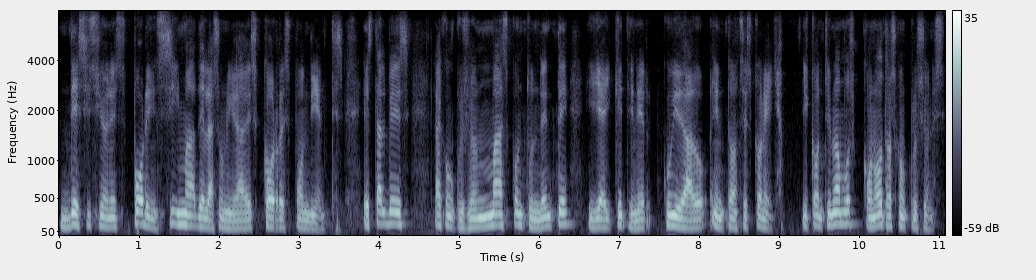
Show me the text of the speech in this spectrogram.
decisiones por encima de las unidades correspondientes. Es tal vez la conclusión más contundente y hay que tener cuidado entonces con ella. Y continuamos con otras conclusiones.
